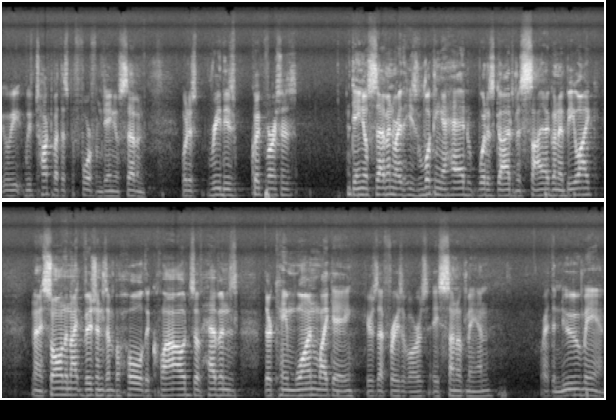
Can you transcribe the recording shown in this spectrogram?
we, we've talked about this before from Daniel 7. We'll just read these quick verses. Daniel 7, right? He's looking ahead. What is God's Messiah going to be like? And I saw in the night visions, and behold, the clouds of heavens, there came one like a, here's that phrase of ours, a son of man, right? The new man.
